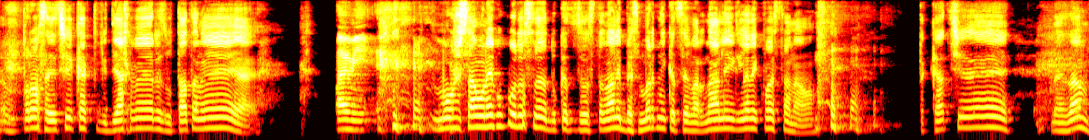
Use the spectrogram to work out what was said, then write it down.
Въпросът е, че както видяхме, резултата не е... Ами, Може само няколко да са, докато са станали безсмъртни, като се върнали и гледай какво е станало. така че, не знам,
